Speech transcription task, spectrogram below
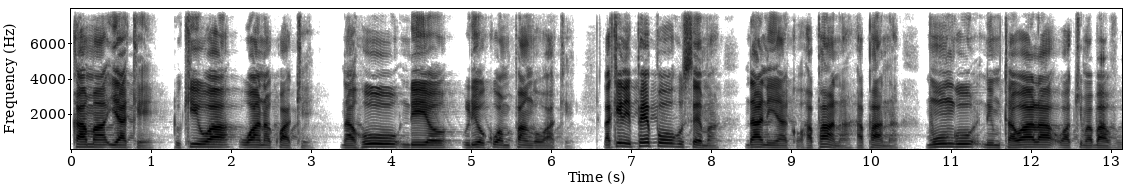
kama yake tukiwa wana kwake na huu ndiyo uliokuwa mpango wake. Lakini pepo husema ndani yako hapana hapana mungu ni mtawala wa kimabavu.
